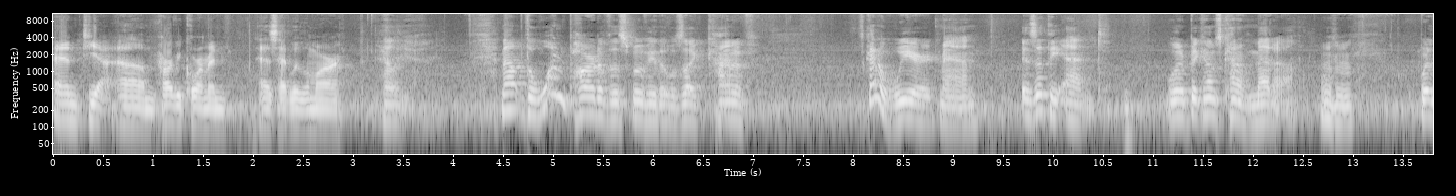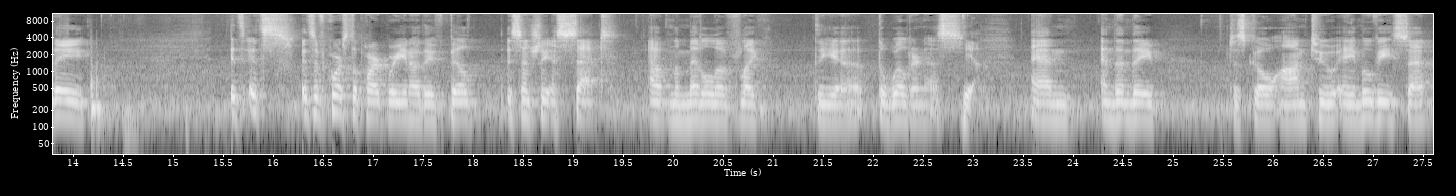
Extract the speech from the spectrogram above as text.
And yeah, um, Harvey Korman as Hedley Lamar. Hell yeah. Now, the one part of this movie that was like kind of it's kind of weird, man, is at the end where it becomes kind of meta. Mm-hmm. Where they it's it's it's of course the part where you know they've built essentially a set out in the middle of like the uh, the wilderness. Yeah. And and then they just go on to a movie set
